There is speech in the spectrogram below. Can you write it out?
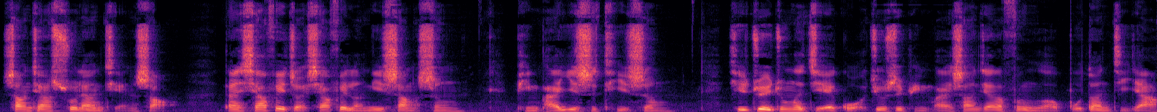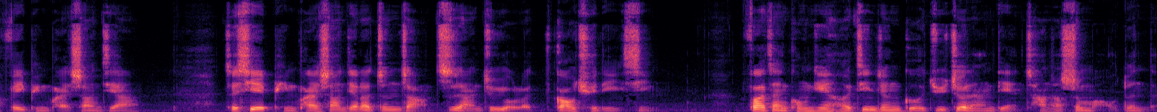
商家数量减少，但消费者消费能力上升，品牌意识提升，其最终的结果就是品牌商家的份额不断挤压非品牌商家，这些品牌商家的增长自然就有了高确定性。发展空间和竞争格局这两点常常是矛盾的。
